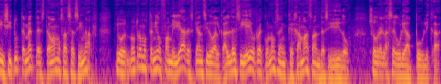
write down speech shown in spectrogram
y si tú te metes te vamos a asesinar. Digo, nosotros hemos tenido familiares que han sido alcaldes y ellos reconocen que jamás han decidido sobre la seguridad pública.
